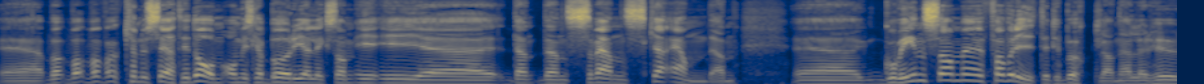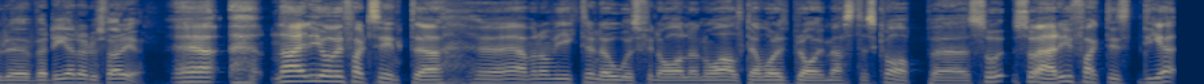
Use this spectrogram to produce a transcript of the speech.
Eh, vad, va, va kan du säga till dem om vi ska börja liksom i, i eh, den, den, svenska änden? Eh, går vi in som eh, favoriter till bucklan eller hur eh, värderar du Sverige? Eh, nej det gör vi faktiskt inte. Eh, även om vi gick till den där OS-finalen och alltid har varit bra i mästerskap eh, så, så är det ju faktiskt det,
